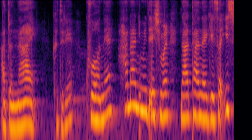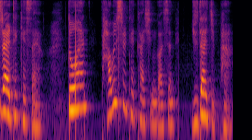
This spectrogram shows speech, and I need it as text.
아도나이 그들의 구원의 하나님이 되심을 나타내기 위해서 이스라엘 택했어요. 또한 다윗을 택하신 것은 유다 지파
